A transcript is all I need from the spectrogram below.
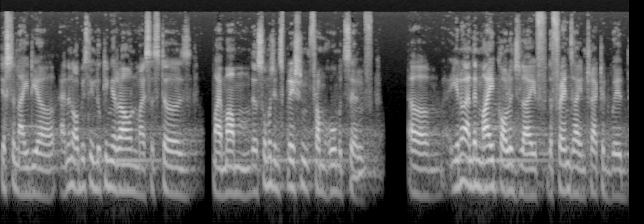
just an idea. And then obviously looking around my sisters, my mom, there's so much inspiration from home itself. Mm-hmm. Um, you know, and then my college life, the friends I interacted with.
